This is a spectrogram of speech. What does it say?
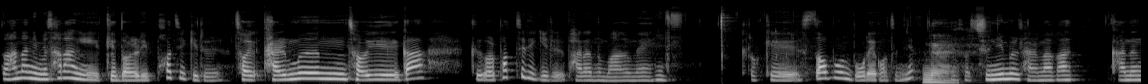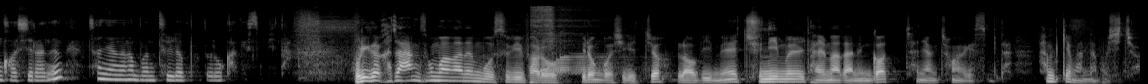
또 하나님의 사랑이 이렇게 널리 퍼지기를 저희 닮은 저희가 그걸 퍼뜨리기를 바라는 마음에 그렇게 써본 노래거든요. 네. 그래서 주님을 닮아가 가는 것이라는 찬양을 한번 들려보도록 하겠습니다. 우리가 가장 소망하는 모습이 바로 이런 것이겠죠. 러빔의 주님을 닮아가는 것 찬양 청하겠습니다. 함께 만나보시죠.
